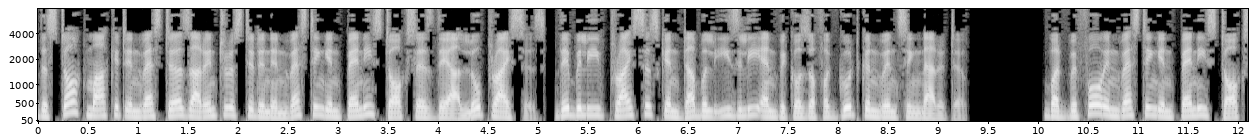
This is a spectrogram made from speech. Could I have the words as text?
The stock market investors are interested in investing in penny stocks as they are low prices. They believe prices can double easily and because of a good convincing narrative. But before investing in penny stocks,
